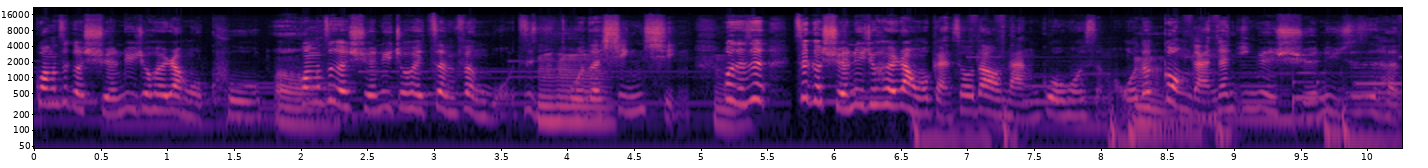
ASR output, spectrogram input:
光这个旋律就会让我哭，光这个旋律就会振奋我自己我的心情，或者是这个旋律就会让我感受到难过或什么。我的共感跟音乐旋律就是很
